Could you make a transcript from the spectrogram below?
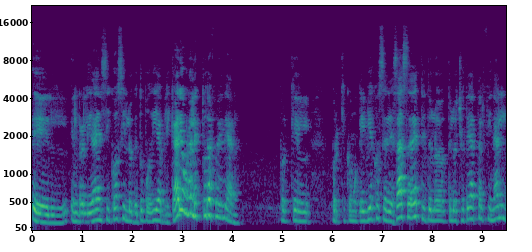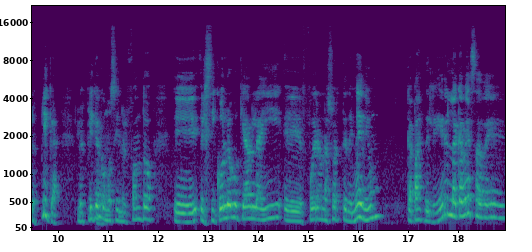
el- en realidad en psicosis lo que tú podías aplicar es una lectura freudiana porque el, porque como que el viejo se deshace de esto y te lo, te lo chutea hasta el final y lo explica. Lo explica Mm. como si en el fondo eh, el psicólogo que habla ahí eh, fuera una suerte de medium capaz de leer en la cabeza de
